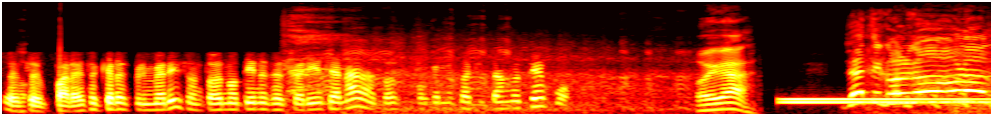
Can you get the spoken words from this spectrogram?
Este, Parece que eres primerizo, entonces no tienes experiencia en nada, entonces ¿por qué me estás quitando el tiempo? Oiga, ¡Ya te colgó! ¡Vámonos!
